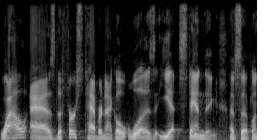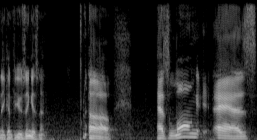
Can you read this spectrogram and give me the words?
while as the first tabernacle was yet standing. That's uh, plenty confusing, isn't it? Uh, as long as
